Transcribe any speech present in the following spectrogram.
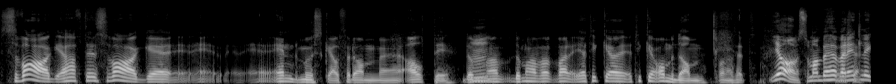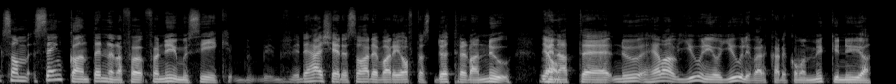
svag, jag har haft en svag eh, ändmuskel för dem eh, alltid. De, Mm. har, de har varit, jag, tycker, jag tycker om dem på något sätt. Ja, så man behöver inte liksom sänka antennerna för, för ny musik. I det här skedet så har det varit oftast dött redan nu, men Ja. att eh, nu hela juni och juli verkar det komma mycket nya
